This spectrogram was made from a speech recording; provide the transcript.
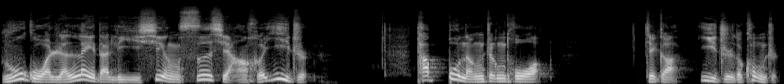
如果人类的理性思想和意志，它不能挣脱这个意志的控制，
